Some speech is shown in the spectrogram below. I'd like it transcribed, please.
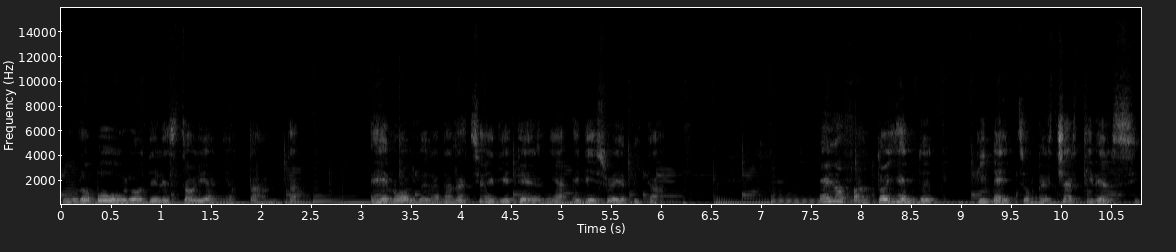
uroboro delle storie anni Ottanta e evolve la narrazione di Eternia e dei suoi abitanti. E lo fa togliendo di mezzo per certi versi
